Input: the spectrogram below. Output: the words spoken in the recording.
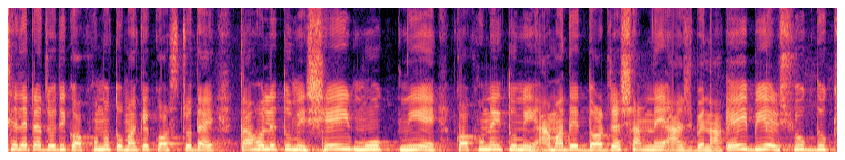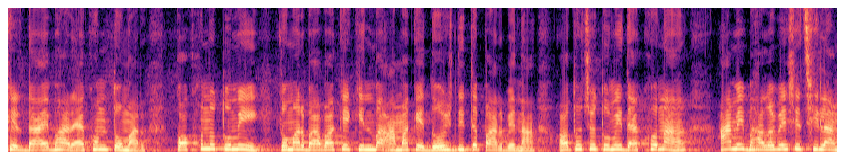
ছেলেটা যদি কখনো তোমাকে কষ্ট দেয়, তাহলে তুমি সেই মুখ নিয়ে কখনোই তুমি আমাদের দরজার সামনে আসবে না। এই বিয়ের সুখ দুঃখের দায়ভার এখন তোমার। কখনো তুমি তোমার বাবাকে কিংবা আমাকে দোষ দিতে পারবে না। অথচ তুমি দেখো না, আমি ভালোবেসেছিলাম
